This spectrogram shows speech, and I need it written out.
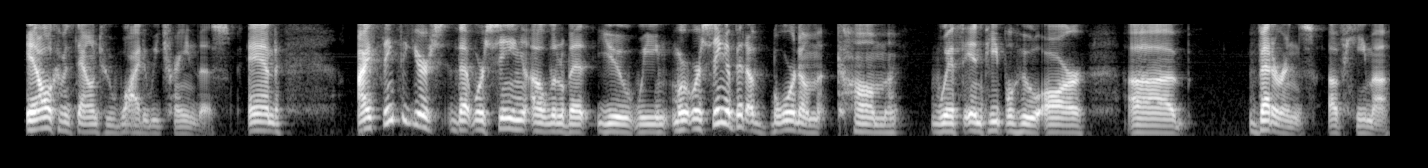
it all comes down to why do we train this? And I think that you're that we're seeing a little bit you we we're, we're seeing a bit of boredom come within people who are uh, veterans of HEMA.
